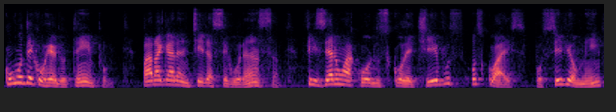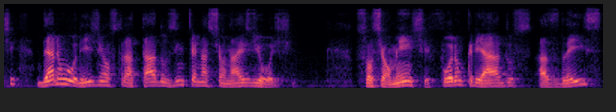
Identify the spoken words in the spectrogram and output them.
Com o decorrer do tempo, para garantir a segurança, fizeram acordos coletivos, os quais, possivelmente, deram origem aos tratados internacionais de hoje. Socialmente, foram criados as leis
